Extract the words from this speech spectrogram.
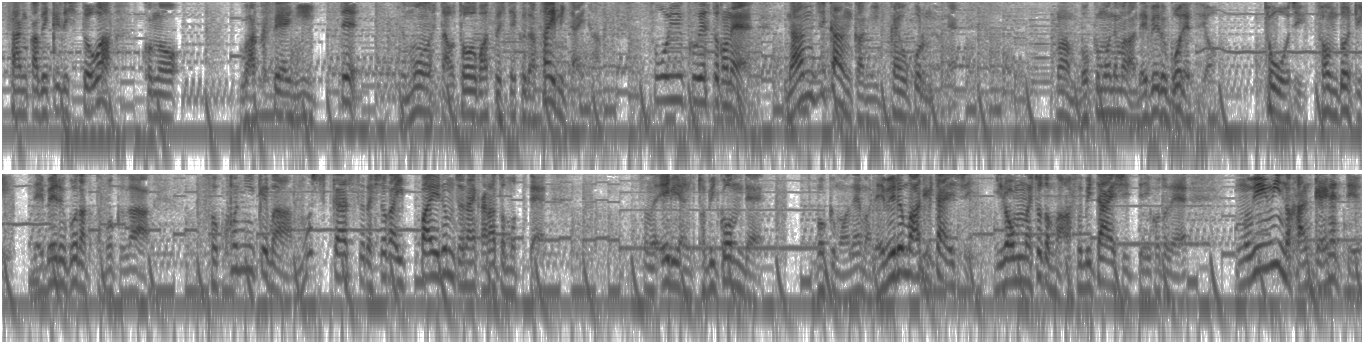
参加できる人はこの惑星に行ってモンスターを討伐してくださいみたいなそういうクエストがね何時間かに1回起こるのよね。まあ僕もねまだレベル5ですよ。当時その時レベル5だった僕がそこに行けばもしかしたら人がいっぱいいるんじゃないかなと思ってそのエリアに飛び込んで僕もね、まあ、レベルも上げたいしいろんな人とも遊びたいしっていうことでもうウィンウィンの関係ねっていう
